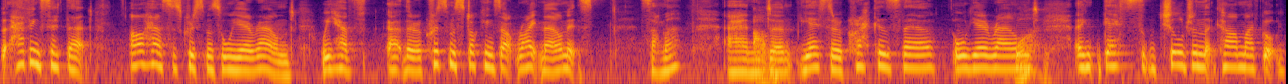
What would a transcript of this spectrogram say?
But having said that, Our house is Christmas all year round. We have uh, there are Christmas stockings up right now, and it's summer. And um, yes, there are crackers there all year round. Why? And guests, children that come. I've got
